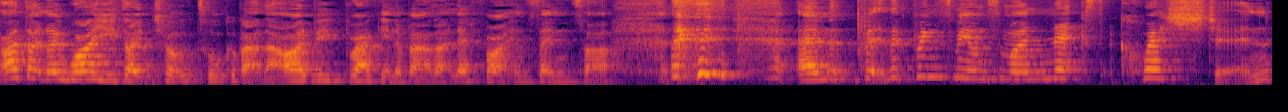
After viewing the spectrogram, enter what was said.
I don't know why you don't talk, talk about that. I'd be bragging about that left, right, and centre. um, but that brings me on to my next question.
